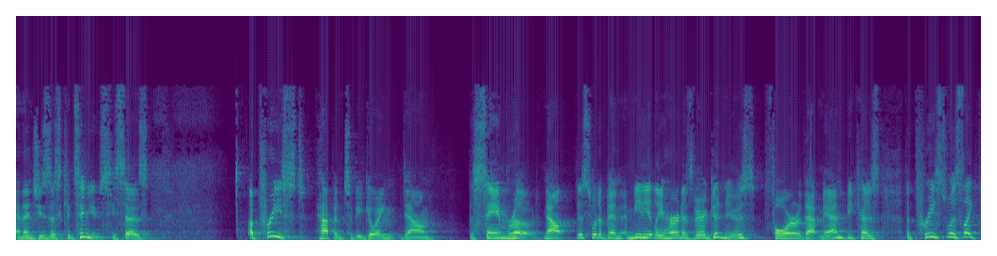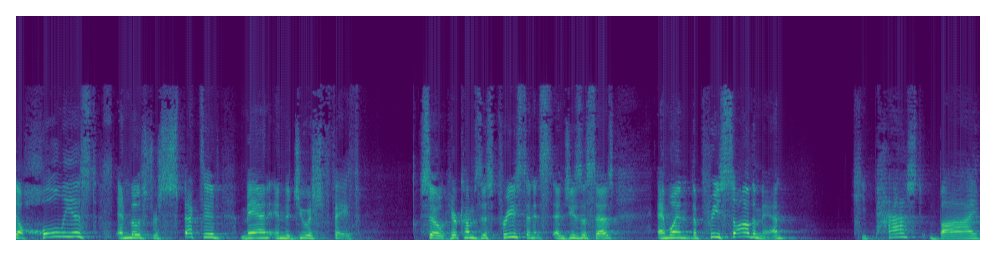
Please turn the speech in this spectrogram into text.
And then Jesus continues. He says, "A priest happened to be going down the same road. Now, this would have been immediately heard as very good news for that man because the priest was like the holiest and most respected man in the Jewish faith. So here comes this priest, and, and Jesus says, And when the priest saw the man, he passed by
